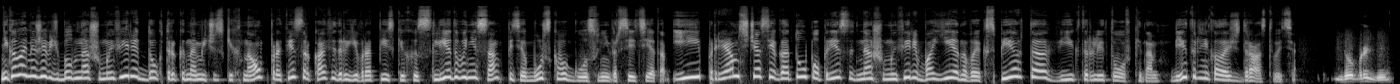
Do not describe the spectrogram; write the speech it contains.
Николай Межевич был в нашем эфире, доктор экономических наук, профессор кафедры европейских исследований Санкт-Петербургского госуниверситета. И прямо сейчас я готова поприветствовать в нашем эфире военного эксперта Виктора Литовкина. Виктор Николаевич, здравствуйте. Добрый день.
